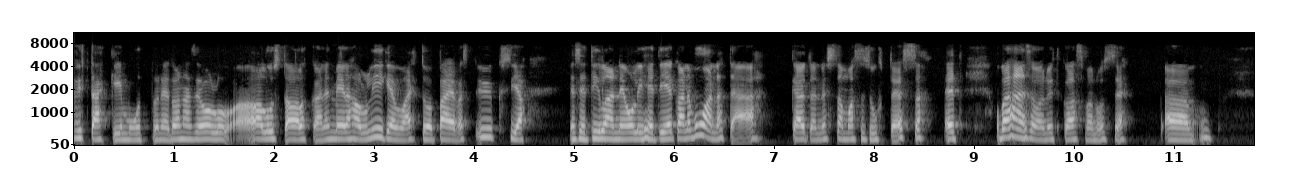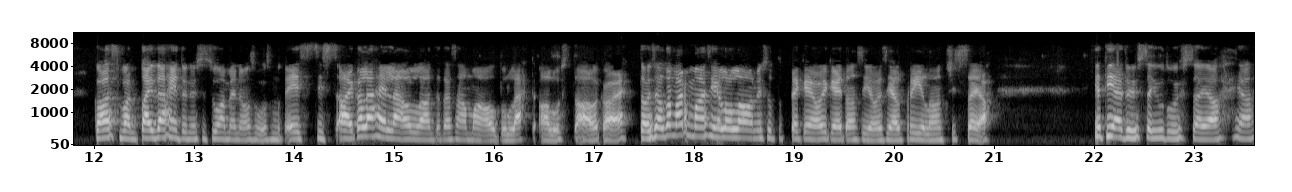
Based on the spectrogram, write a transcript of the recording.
yhtäkkiä muuttunut, onhan se ollut alusta alkaen, että meillä on ollut liikevaihtoa päivästä yksi ja, ja se tilanne oli heti ekana vuonna tämä käytännössä samassa suhteessa, että vähän se on nyt kasvanut se ähm, kasvan tai vähentynyt se Suomen osuus, mutta ei siis aika lähellä ollaan tätä samaa oltu lähtö alusta alkaen. Toisaalta varmaan siellä ollaan onnistuttu tekemään oikeita asioita siellä pre-launchissa ja, ja tietyissä jutuissa ja, ja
